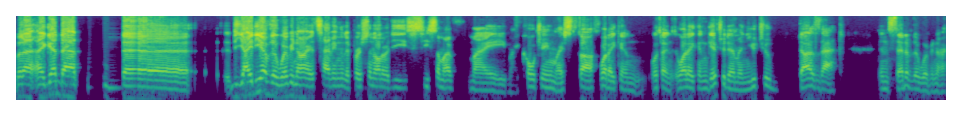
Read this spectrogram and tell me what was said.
But I, I get that the the idea of the webinar is having the person already see some of my my coaching, my stuff, what I can what I what I can give to them, and YouTube does that instead of the webinar.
